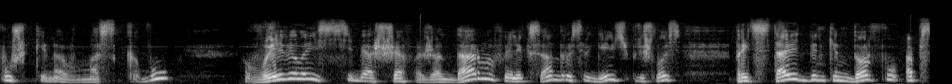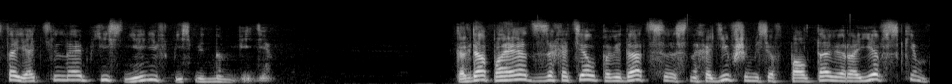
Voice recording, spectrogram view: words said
Пушкина в Москву вывела из себя шефа жандармов, и Александру Сергеевичу пришлось представить Бенкендорфу обстоятельное объяснение в письменном виде. Когда поэт захотел повидаться с находившимися в Полтаве Раевским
